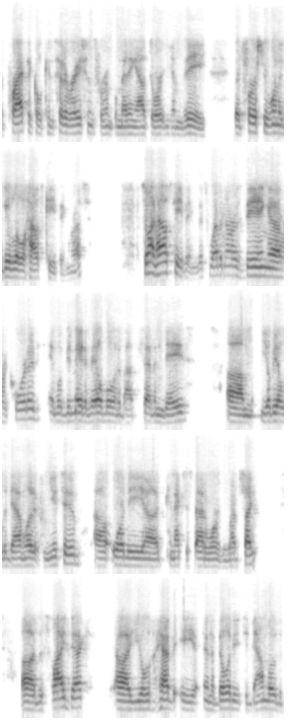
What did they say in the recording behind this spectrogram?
the practical considerations for implementing outdoor EMV. But first we want to do a little housekeeping. Russ? So on housekeeping, this webinar is being uh, recorded and will be made available in about seven days. Um, you'll be able to download it from YouTube uh, or the uh, Conexxus.org website. Uh, the slide deck, uh, you'll have a, an ability to download the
